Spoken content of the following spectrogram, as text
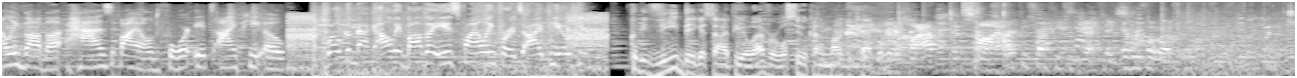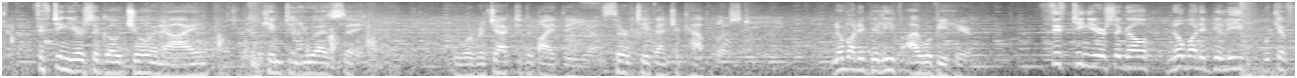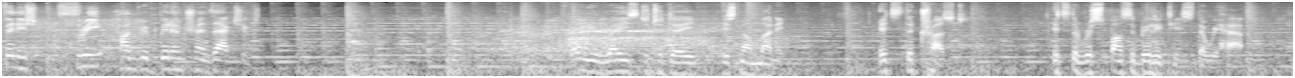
Right now, Alibaba has filed for its IPO. Welcome back. Alibaba is filing for its IPO. Could be the biggest IPO ever. We'll see what kind of market cap. We're going to clap and smile. Construction subject every photo. 15 years ago, Joe and I came to USA. We were rejected by the uh, 30 venture capitalists. Nobody believed I would be here. 15 years ago, nobody believed we can finish 300 billion transactions. We raised today is not money. It's the trust. It's the responsibilities that we have.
